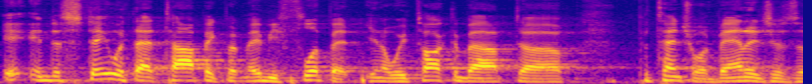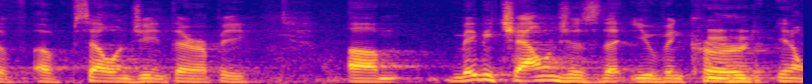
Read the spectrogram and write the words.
And to stay with that topic, but maybe flip it, you know, we've talked about uh, potential advantages of, of, cell and gene therapy. Um, maybe challenges that you've incurred. Mm-hmm. You know,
